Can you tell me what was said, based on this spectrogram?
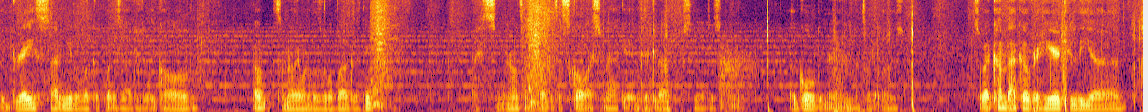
the Grace. I need to look up what it's actually called. Oh, it's another one of those little bugs. I think. I smell it's not a bug, it's a skull. I smack it and pick it up. See, it doesn't. A golden ring, that's what it was. So I come back over here to the uh,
